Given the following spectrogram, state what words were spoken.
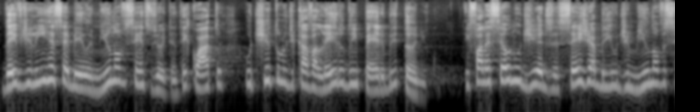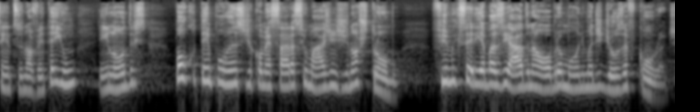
David Lean recebeu em 1984 o título de Cavaleiro do Império Britânico e faleceu no dia 16 de abril de 1991 em Londres, pouco tempo antes de começar as filmagens de Nostromo, filme que seria baseado na obra homônima de Joseph Conrad.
